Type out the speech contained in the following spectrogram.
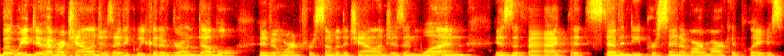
but we do have our challenges. I think we could have grown double if it weren't for some of the challenges. And one is the fact that 70% of our marketplace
